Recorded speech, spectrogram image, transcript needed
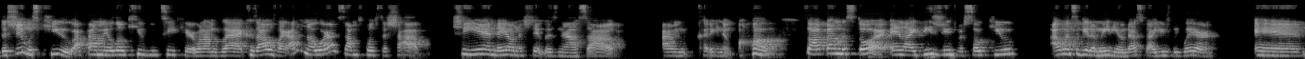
the shit was cute. I found me a little cute boutique here when I'm glad because I was like, I don't know where else I'm supposed to shop. Shein, they on the shit list now, so I, I'm cutting them off. So I found the store and like these jeans were so cute. I went to get a medium. That's what I usually wear. And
